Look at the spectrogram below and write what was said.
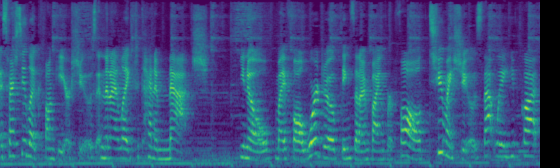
especially like funkier shoes. And then I like to kind of match, you know, my fall wardrobe, things that I'm buying for fall to my shoes. That way you've got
